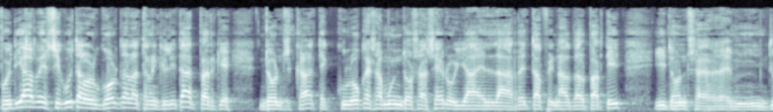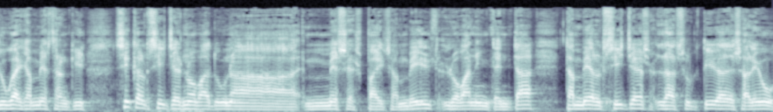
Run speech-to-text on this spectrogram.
podria haver sigut el gol de la tranquil·litat, perquè, doncs, clar, te col·loques amb un 2 a 0 ja en la recta final del partit i, doncs, eh, jugues ja més tranquil. Sí que el Sitges no va donar més espais amb ells, lo van intentar, també el Sitges, la sortida de Saliu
